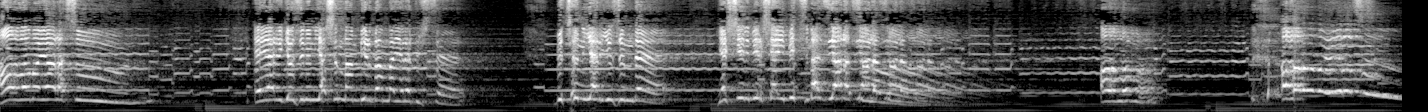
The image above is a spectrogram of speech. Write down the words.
Ağlama ya Resul. Eğer gözünün yaşından bir damla yere düşse bütün yeryüzünde yeşil bir şey bitmez ya Resulallah. Ağlama. Ağlama ya Resul.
